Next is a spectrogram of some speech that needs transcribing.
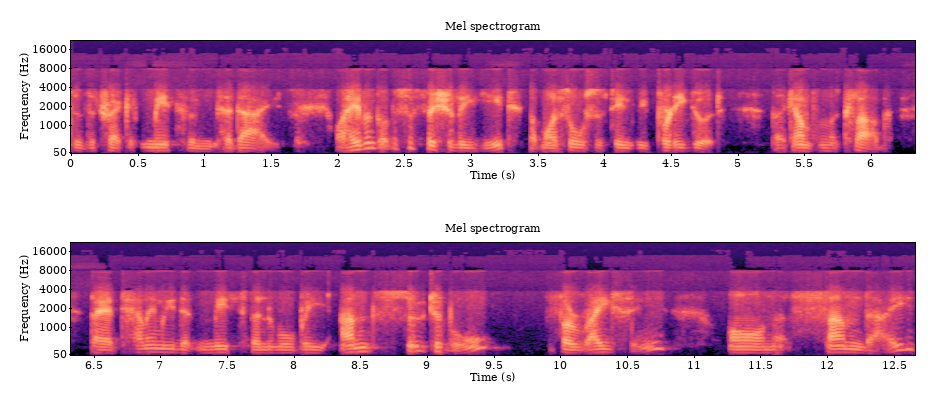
to the track at Methven today. I haven't got this officially yet, but my sources tend to be pretty good. They come from the club. They are telling me that Methven will be unsuitable for racing on Sunday,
